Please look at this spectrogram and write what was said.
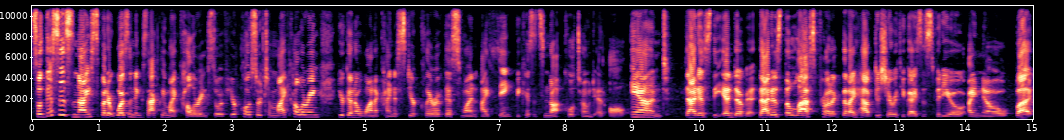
So this is nice but it wasn't exactly my coloring. So if you're closer to my coloring you're going to want to kind of steer clear of this one i think because it's not cool toned at all. And that is the end of it. That is the last product that i have to share with you guys this video i know but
